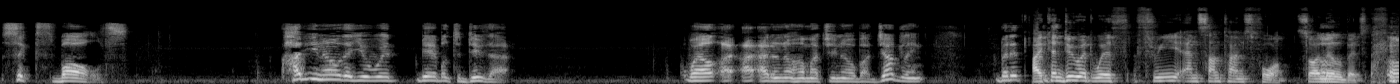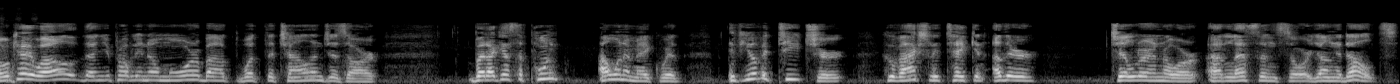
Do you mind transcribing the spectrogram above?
six balls, how do you know that you would be able to do that? Well, I, I don't know how much you know about juggling, but it, I can do it with three and sometimes four, so a oh, little bit. okay, well, then you probably know more about what the challenges are. But I guess the point I want to make with if you have a teacher who've actually taken other children or adolescents or young adults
